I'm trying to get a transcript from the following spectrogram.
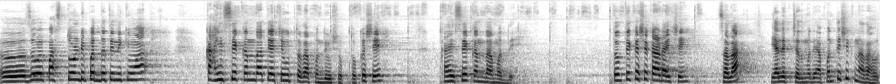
जवळपास तोंडी पद्धतीने किंवा काही सेकंदात याचे उत्तर आपण देऊ शकतो. कसे? काही सेकंदामध्ये. तर ते कसे काढायचे? चला या लेक्चरमध्ये आपण ते शिकणार आहोत.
